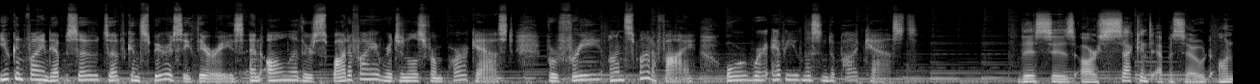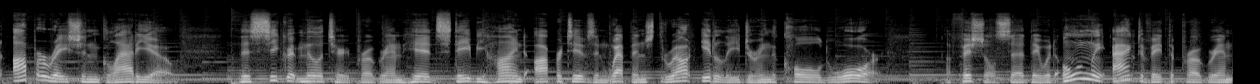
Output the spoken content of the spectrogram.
You can find episodes of Conspiracy Theories and all other Spotify originals from Parcast for free on Spotify or wherever you listen to podcasts. This is our second episode on Operation Gladio. This secret military program hid stay behind operatives and weapons throughout Italy during the Cold War. Officials said they would only activate the program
